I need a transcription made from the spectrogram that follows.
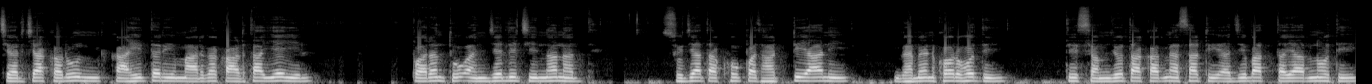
चर्चा करून काहीतरी मार्ग काढता येईल. परंतु अंजलीची ननद सुजाता खूपच हट्टी आणि घमेंडखोर होती. ती समझोता करण्यासाठी अजिबात तयार नव्हती.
